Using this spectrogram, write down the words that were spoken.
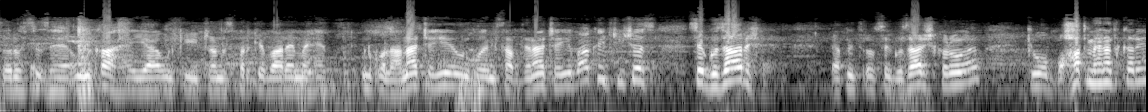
سروسز ہے ان کا ہے یا ان کی ٹرانسفر کے بارے میں ہے، ان کو لانا چاہیے، ان کو انصاف دینا چاہیے، باقی ٹیچرس سے گزارش ہے۔ میں اپنی طرف سے گزارش کروں گا کہ وہ بہت محنت کریں،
